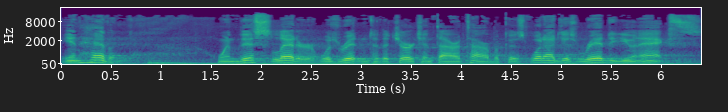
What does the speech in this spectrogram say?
in heaven when this letter was written to the church in Thyatira because what I just read to you in Acts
